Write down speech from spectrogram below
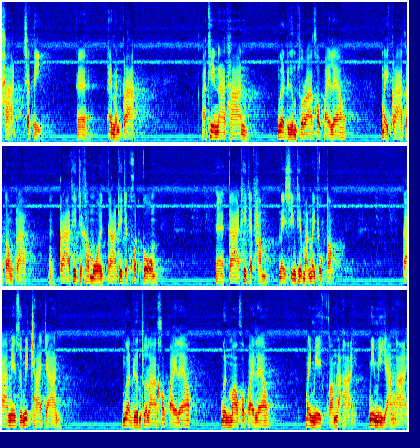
ขาดสติให้มันกล้า อธินาทานเมื่อดื่มสุราเข้าไปแล้ว ไม่กล้าก็ต้องกล้า กล้าที่จะขโมย กล้าที่จะคดโกงกล้าที่จะทำในสิ่งที่มันไม่ถูกต้อง กาเมสุมิชฌาจารเมื่อดื่มสุราเข้าไปแล้วมึนเมาเข้าไปแล้ว ไม่มีความละอาย ไม่มียางอาย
